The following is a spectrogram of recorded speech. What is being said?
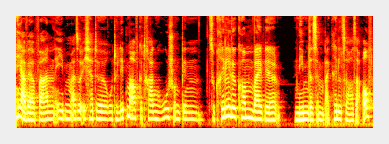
ja, wir waren eben, also ich hatte rote Lippen aufgetragen, Rouge und bin zu Grill gekommen, weil wir nehmen das immer bei Grill zu Hause auf.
